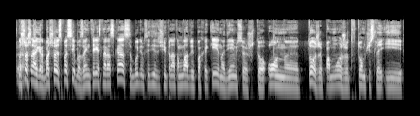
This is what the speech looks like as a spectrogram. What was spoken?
Ну что ж, Айгор, большое спасибо за интересный рассказ. Будем следить за чемпионатом Латвии по хоккею. Надеемся, что он э, тоже поможет, в том числе и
